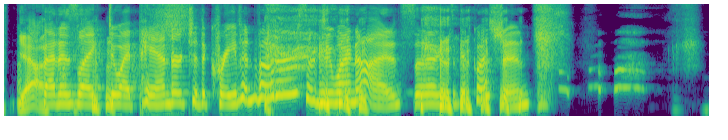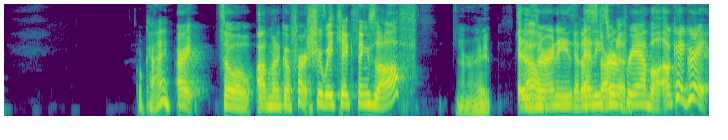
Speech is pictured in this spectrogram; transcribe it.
Yeah, Ben is like, do I pander to the Craven voters or do I not? It's a, it's a good question. Okay. All right, so I'm gonna go first. Should we kick things off? all right. Is Joe, there any get us any sort of preamble? Okay, great.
